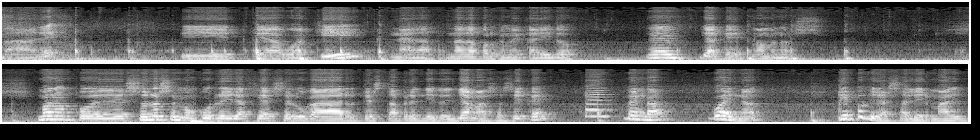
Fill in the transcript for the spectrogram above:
Vale. ¿Y qué hago aquí? Nada, nada porque me he caído. Eh, ya que, vámonos. Bueno, pues solo se me ocurre ir hacia ese lugar que está prendido en llamas, así que... Eh, venga, why not? ¿Qué podría salir mal?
